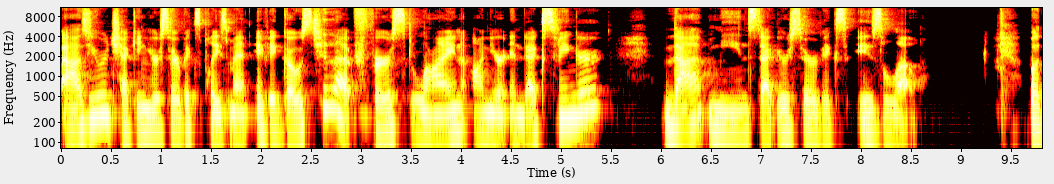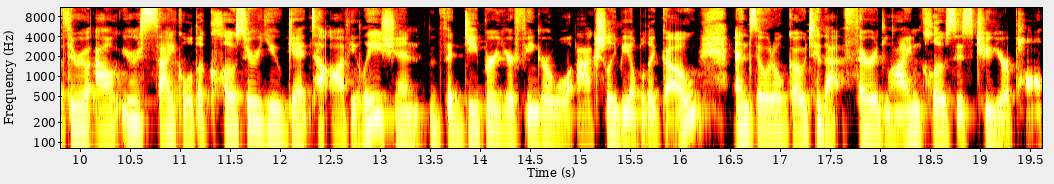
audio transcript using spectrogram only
as you are checking your cervix placement, if it goes to that first line on your index finger, that means that your cervix is low. But throughout your cycle, the closer you get to ovulation, the deeper your finger will actually be able to go. And so it'll go to that third line closest to your palm.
